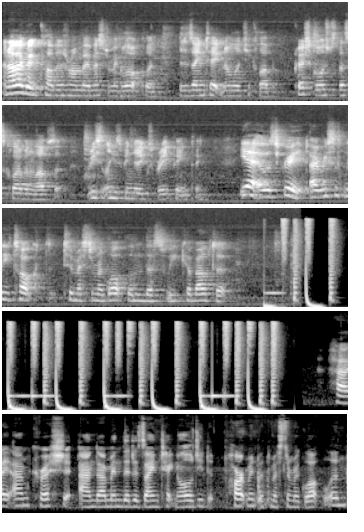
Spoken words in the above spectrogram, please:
Another good club is run by Mr. McLaughlin, the Design Technology Club. Krish goes to this club and loves it. Recently, he's been doing spray painting. Yeah, it was great. I recently talked to Mr. McLaughlin this week about it. Hi, I'm Krish and I'm in the Design Technology Department with Mr. McLaughlin.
